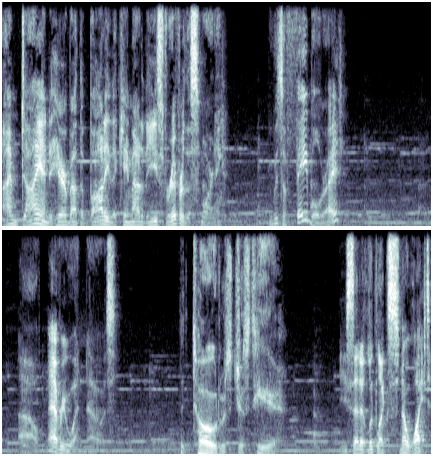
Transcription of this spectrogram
I'm dying to hear about the body that came out of the East River this morning. It was a fable, right? Oh, everyone knows. The toad was just here. You said it looked like Snow White.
